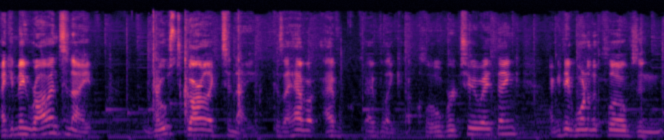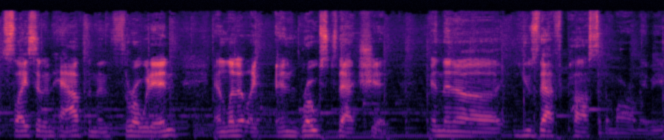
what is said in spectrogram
I can make ramen tonight. Roast garlic tonight because I have a I have I have like a clove or two. I think I can take one of the cloves and slice it in half and then throw it in and let it like and roast that shit and then uh use that for pasta tomorrow maybe.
